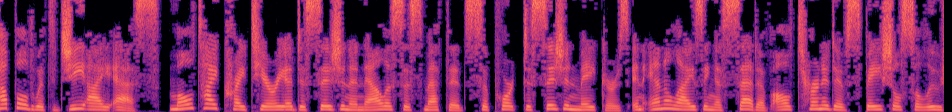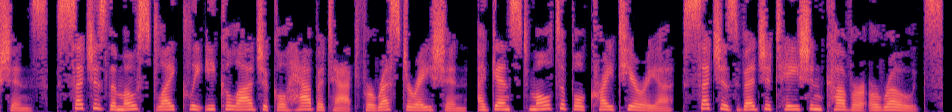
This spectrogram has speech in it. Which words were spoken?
Coupled with GIS, multi-criteria decision analysis methods support decision makers in analyzing a set of alternative spatial solutions, such as the most likely ecological habitat for restoration, against multiple criteria, such as vegetation cover or roads.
